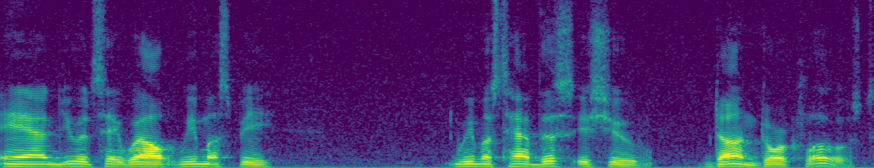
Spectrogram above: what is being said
And you would say, well, we must be we must have this issue done, door closed.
